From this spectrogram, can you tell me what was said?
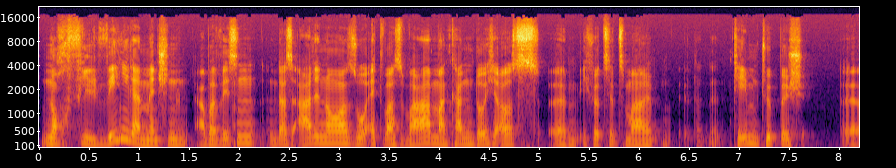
Noch viel weniger Menschen aber wissen, dass Adenauer so etwas war. Man kann durchaus, äh, ich würde es jetzt mal äh, thementypisch äh,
